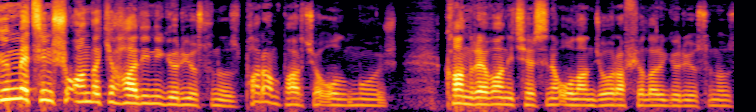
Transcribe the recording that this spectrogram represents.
Ümmetin şu andaki halini görüyorsunuz paramparça olmuş kan revan içerisine olan coğrafyaları görüyorsunuz.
